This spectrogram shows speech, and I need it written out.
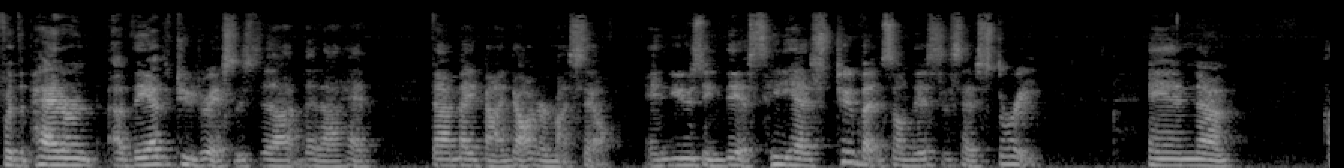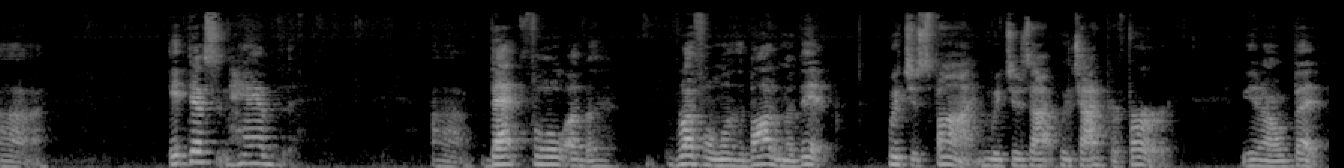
for the pattern of the other two dresses that I, that I had that I made my daughter myself. And using this, he has two buttons on this. This has three, and um, uh, it doesn't have uh, that full of a ruffle on the bottom of it, which is fine, which is I, which I prefer, you know. But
